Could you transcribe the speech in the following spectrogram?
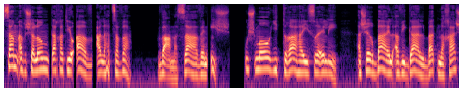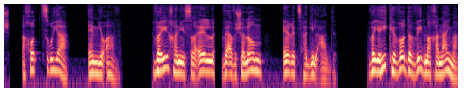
שם אבשלום תחת יואב על הצבא, ועמסה בן איש, ושמו יתרה הישראלי, אשר בא אל אביגל בת נחש, אחות צרויה, אם יואב. ויחן ישראל ואבשלום ארץ הגלעד. ויהי כבוד דוד מחניימה,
